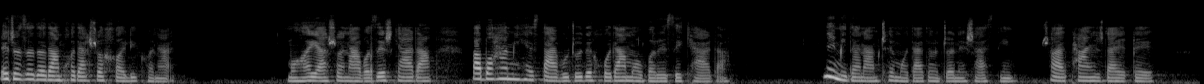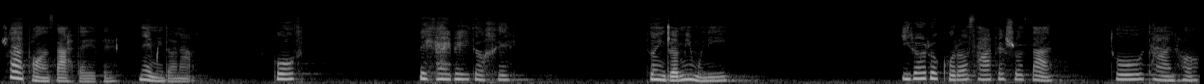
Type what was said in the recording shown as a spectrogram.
اجازه دادم خودش را خالی کند. موهایش را نوازش کردم و با همین حس در وجود خودم مبارزه کردم. نمی‌دانم چه مدت آنجا نشستیم. شاید پنج دقیقه شاید پانزده دقیقه. نمی‌دانم. گفت بهتر بری داخل. تو اینجا میمونی؟ ایرا رو کراس حرفش رو زد. تو تنها.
